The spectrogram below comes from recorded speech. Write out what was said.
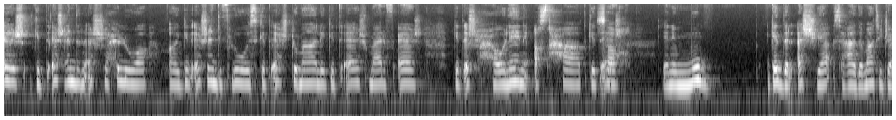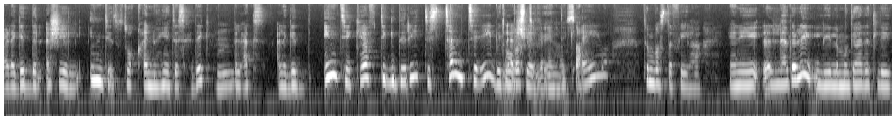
إيش قد إيش عندنا أشياء حلوة قد إيش عندي فلوس قد إيش جمالي قد إيش ما أعرف إيش قد إيش حواليني أصحاب قد إيش صح. يعني مو قد الأشياء سعادة ما تجي على قد الأشياء اللي أنت تتوقع إنه هي تسعدك مم. بالعكس على قد أنت كيف تقدري تستمتعي بالأشياء اللي عندك صح. أيوه تنبسطي فيها يعني هذولي اللي لما قالت لي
